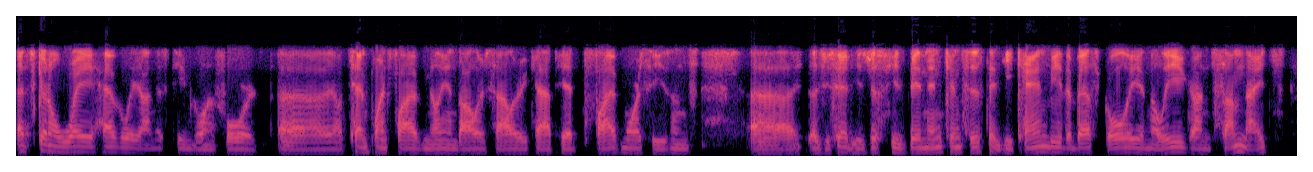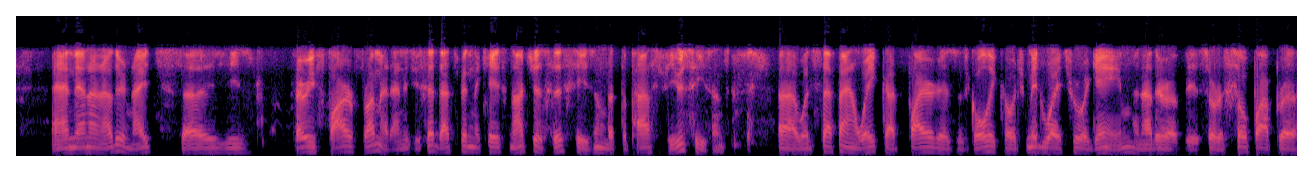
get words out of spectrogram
that's going to weigh heavily on this team going forward. Uh, $10.5 million salary cap hit, five more seasons. Uh, as you said, he's just he's been inconsistent. He can be the best goalie in the league on some nights, and then on other nights uh, he's very far from it. And as you said, that's been the case not just this season, but the past few seasons. Uh, when Stéphane Waite got fired as his goalie coach midway through a game, another of the sort of soap opera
